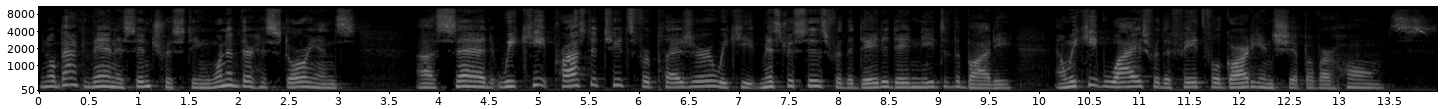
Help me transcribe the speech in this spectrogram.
You know, back then it's interesting. One of their historians uh, said, We keep prostitutes for pleasure, we keep mistresses for the day to day needs of the body, and we keep wives for the faithful guardianship of our homes.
